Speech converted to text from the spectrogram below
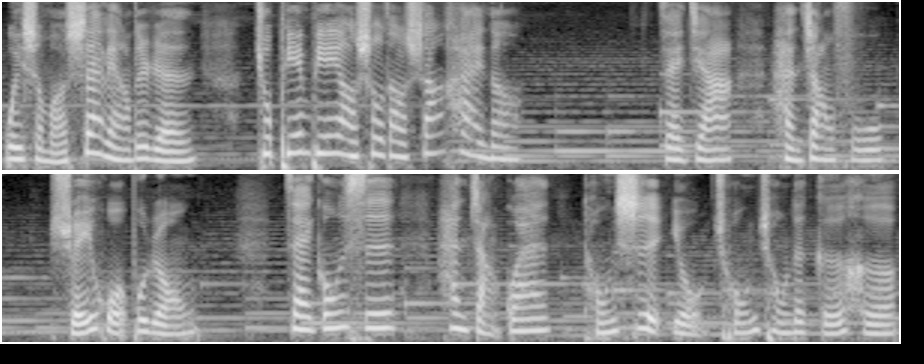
为什么善良的人就偏偏要受到伤害呢？在家和丈夫水火不容，在公司和长官、同事有重重的隔阂，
